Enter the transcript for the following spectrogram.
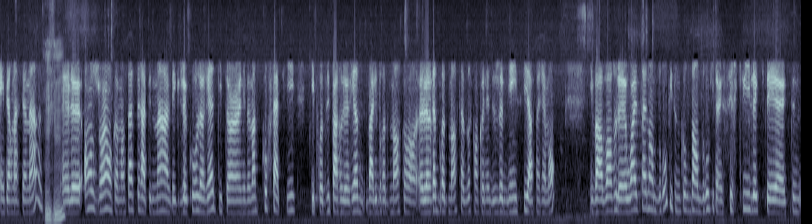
international. Euh, le 11 juin, on commence assez rapidement avec Je cours le RAID, qui est un événement de course à pied qui est produit par le RAID Vallée Bras du Nord, qu'on- euh, le RAID Bras du Nord, c'est-à-dire qu'on connaît déjà bien ici à Saint-Raymond. Il va y avoir le Wild Side Enduro, qui est une course d'enduro, qui est un circuit là, qui fait euh, qui est une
